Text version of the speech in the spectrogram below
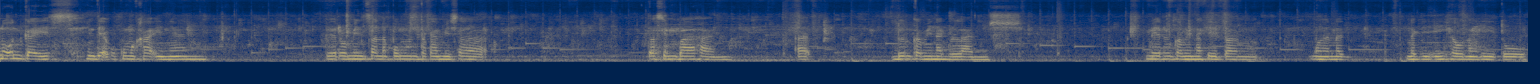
Noon guys, hindi ako kumakain yan. Pero minsan na pumunta kami sa tasimbahan at doon kami nag-lunch. Meron kami nakitang mga nag nag-iihaw ng hito.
